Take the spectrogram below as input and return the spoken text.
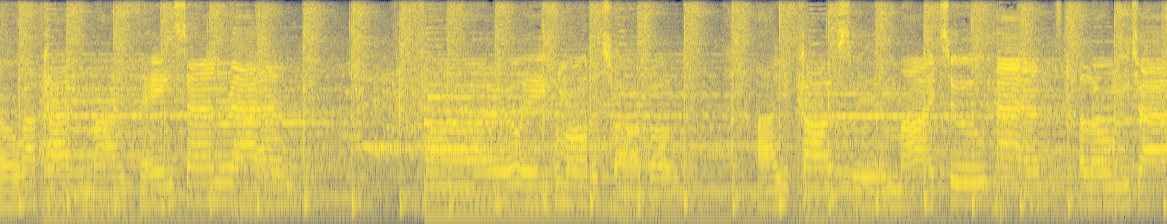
So I packed my things and ran far away from all the trouble I caused with my two hands. A lonely child.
